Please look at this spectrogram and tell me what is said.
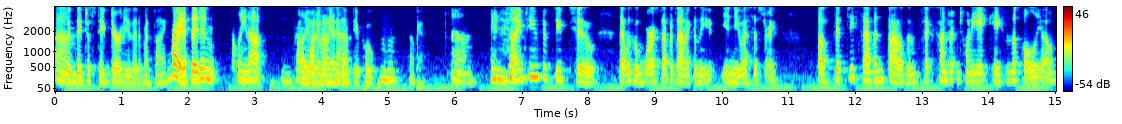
Um, so if they just stayed dirty, they'd have been fine. right, if they didn't clean up, probably Wash your hands okay. after you poop. Mhm. Okay. Um, in 1952, that was the worst epidemic in the in U.S. history. Of 57,628 cases of polio,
